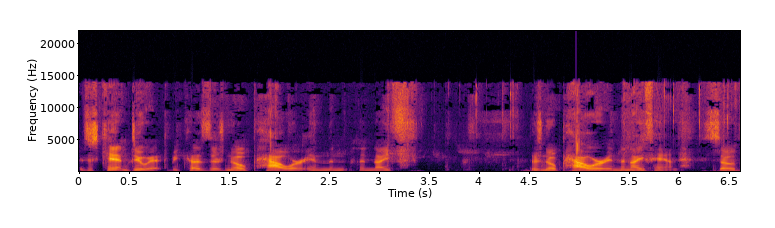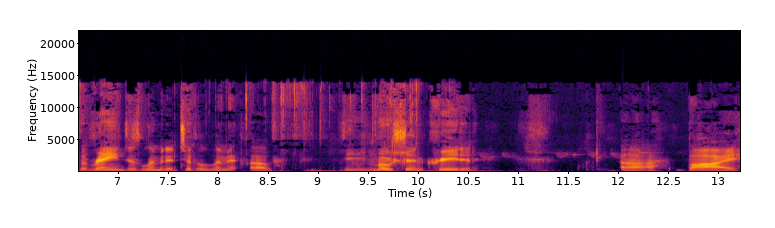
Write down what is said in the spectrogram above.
it just can't do it because there's no power in the, the knife. There's no power in the knife hand. So the range is limited to the limit of the motion created uh, by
